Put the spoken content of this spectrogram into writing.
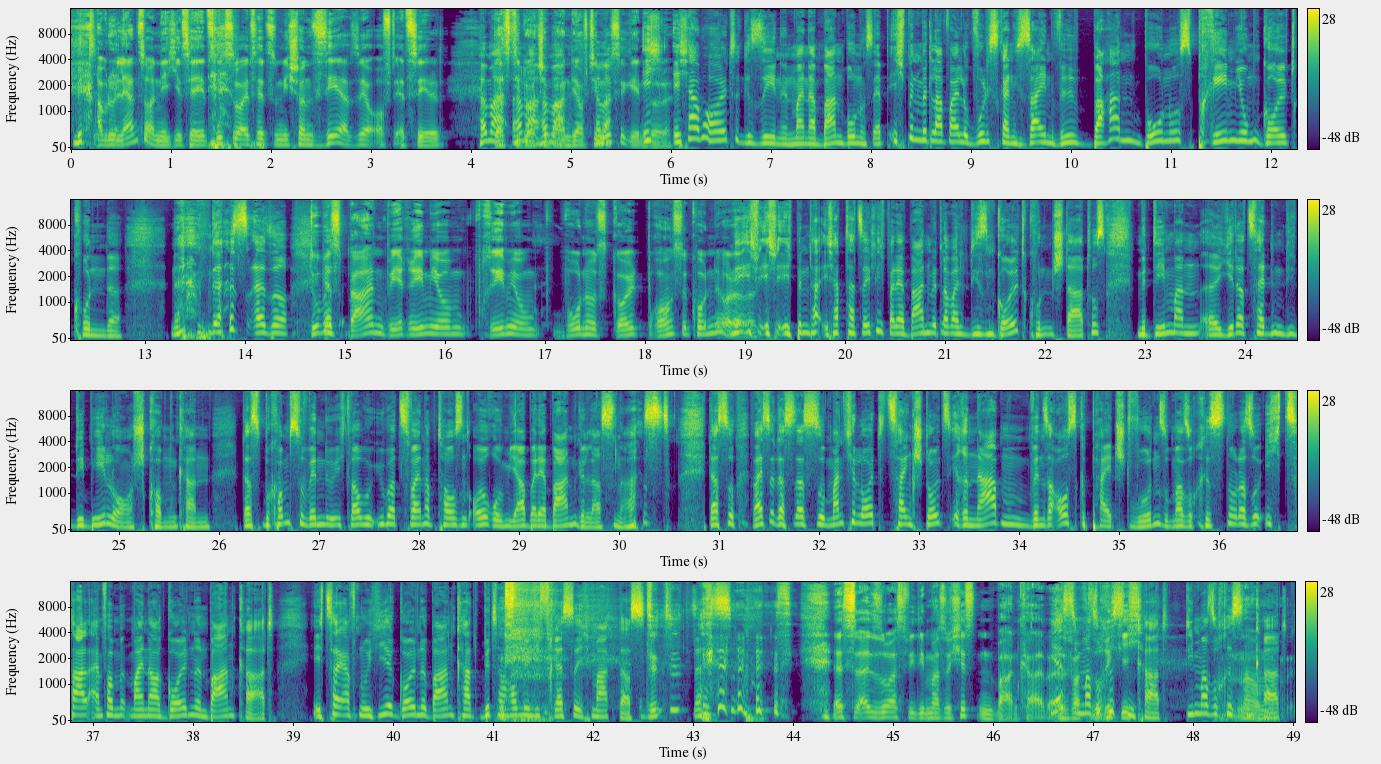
Mit, Aber du lernst auch nicht. Ist ja jetzt nicht so, als hättest du nicht schon sehr, sehr oft erzählt, hör mal, dass die mal, Deutsche hör mal, Bahn dir auf die. Nüsse gehen ich, würde. Ich habe heute gesehen in meiner Bahn-Bonus-App, ich bin mittlerweile, obwohl ich es gar nicht sein will, Bahn-Bonus-Premium-Goldkunde. Ne, Das, also, du bist Bahn, Premium, Premium, Bonus, Gold, Bronzekunde oder Nee, ich, ich, ich, bin ich habe tatsächlich bei der Bahn mittlerweile diesen Goldkundenstatus, mit dem man äh, jederzeit in die DB-Lounge kommen kann. Das bekommst du, wenn du, ich glaube, über zweieinhalbtausend Euro im Jahr bei der Bahn gelassen hast. Das so, weißt du, dass das so manche Leute zeigen stolz ihre Narben, wenn sie ausgepeitscht wurden, so Masochisten oder so. Ich zahle einfach mit meiner goldenen Bahncard. Ich zeige einfach nur hier goldene Bahncard, bitte hau mir in die Fresse, ich mag das. Das, Das ist also sowas wie die Masochisten-Bahnkarte. ja, ist die Einfach so Masochistencard. Die Masochistencard.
